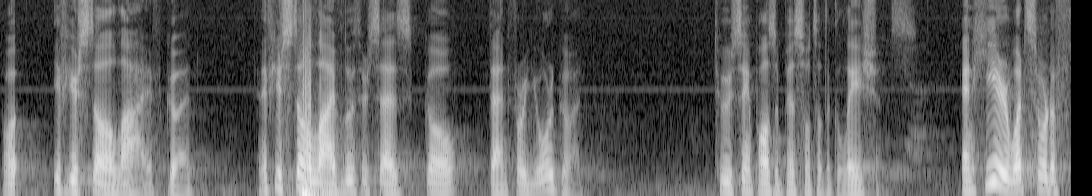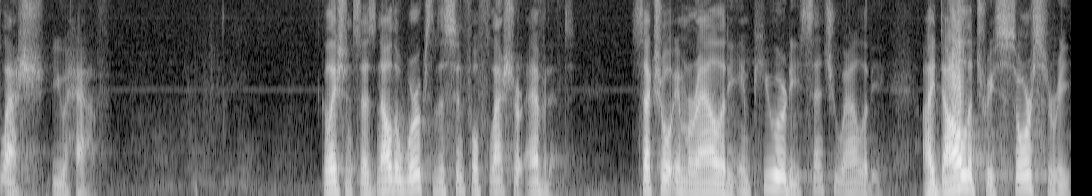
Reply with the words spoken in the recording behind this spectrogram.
Well, if you're still alive, good. And if you're still alive, Luther says, go then for your good to St. Paul's epistle to the Galatians and hear what sort of flesh you have. Galatians says, Now the works of the sinful flesh are evident sexual immorality, impurity, sensuality, idolatry, sorcery,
